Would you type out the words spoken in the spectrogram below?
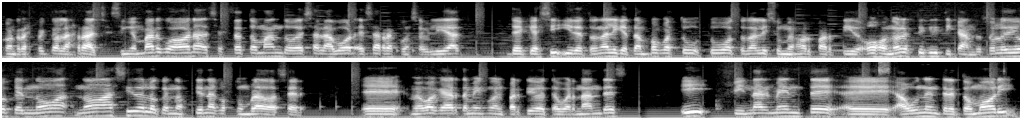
con respecto a las rachas. Sin embargo, ahora se está tomando esa labor, esa responsabilidad de que sí y de Tonali, que tampoco estuvo, tuvo Tonali su mejor partido. Ojo, no lo estoy criticando, solo digo que no, no ha sido lo que nos tiene acostumbrado a hacer. Eh, me voy a quedar también con el partido de Teo Hernández. Y finalmente, eh, aún entre Tomori,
